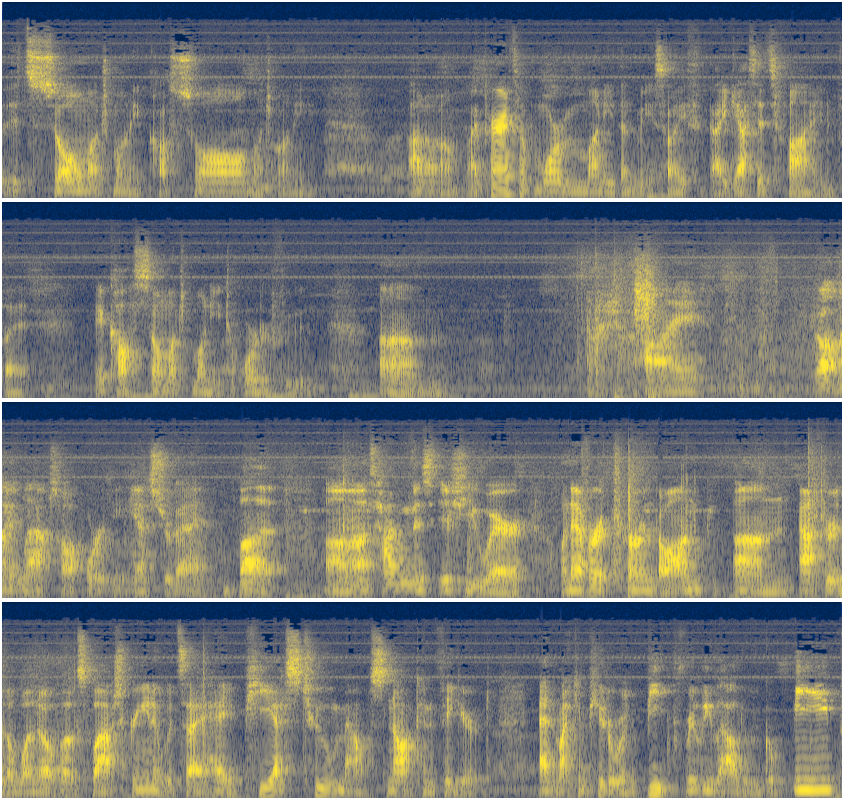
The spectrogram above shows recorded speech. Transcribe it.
It's so much money. It costs so much money. I don't know. My parents have more money than me, so I, I guess it's fine. But it costs so much money to order food. Um, I got my laptop working yesterday, but um, I was having this issue where whenever it turned on um, after the Lenovo splash screen, it would say, "Hey, PS2 mouse not configured," and my computer would beep really loud. It would go beep,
